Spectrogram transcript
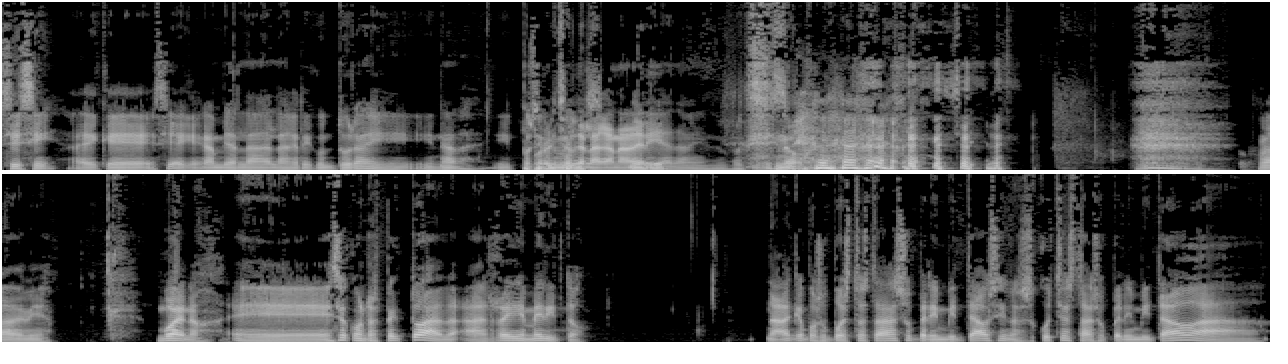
Sí, sí, hay que, sí, hay que cambiar la, agricultura y, nada. Y posiblemente la ganadería también, porque si no. Madre mía. Bueno, eh, eso con respecto al rey emérito. Nada, que por supuesto está súper invitado, si nos escucha, está súper invitado a,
